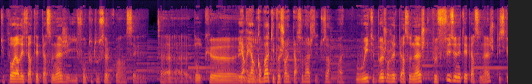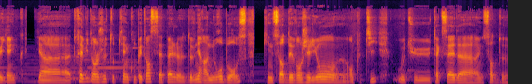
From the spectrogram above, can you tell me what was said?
Tu peux regarder faire tes personnages, et ils font tout tout seuls, quoi. hein, c'est, ça, donc, euh, Et, et en il- combat, tu peux changer de personnage, c'est tout ça Ouais. oui, tu peux changer de personnage, tu peux fusionner tes personnages, puisqu'il y a, une- il y a très vite dans le jeu, tu obtiens une compétence qui s'appelle devenir un Ouroboros, qui est une sorte d'évangélion euh, en plus petit, où tu t'accèdes à une sorte de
